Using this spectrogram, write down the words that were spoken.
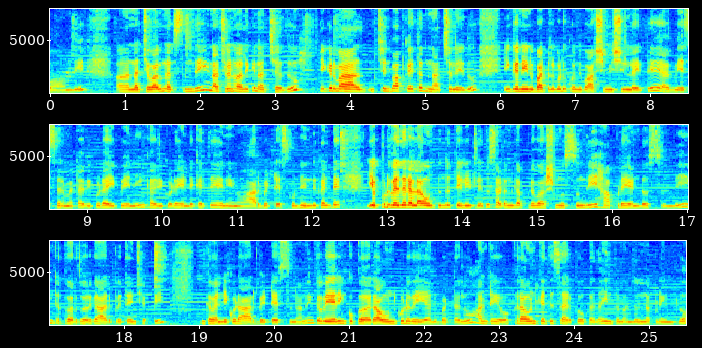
బాగుంది. నచ్చే వాళ్ళకి నచ్చుతుంది నచ్చని వాళ్ళకి నచ్చదు. ఇక్కడ మా చిన్న పాపకి అయితే అది నచ్చలేదు. ఇంకా నేను బట్టలు కూడా కొన్ని వాషింగ్ మిషన్లు అయితే అవి వేస్తాను అనమాట అవి కూడా అయిపోయినాయి. ఇంకా అవి కూడా ఎండకైతే నేను ఆరబెట్టేసుకుంటాను ఎందుకంటే ఎప్పుడు వెదర్ ఎలా ఉంటుందో తెలియట్లేదు. సడన్గా అప్పుడే వర్షం వస్తుంది అప్పుడే ఎండ వస్తుంది. ఇంకా త్వర త్వరగా ఆరిపోతాయని చెప్పి ఇంకా అవన్నీ కూడా ఆరబెట్టేస్తున్నాను. ఇంకా వేరే ఇంకొక రౌండ్ కూడా వేయాలి బట్టలు. అంటే ఒక రౌండ్కి అయితే సరిపోవు కదా ఇంతమంది ఉన్నప్పుడు ఇంట్లో.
